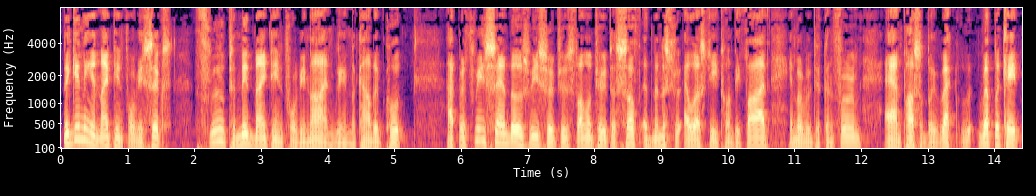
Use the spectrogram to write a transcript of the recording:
Beginning in 1946 through to mid-1949, Greene recounted, quote, after three Sandoz researchers volunteered to self-administer LSD-25 in order to confirm and possibly rec- replicate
